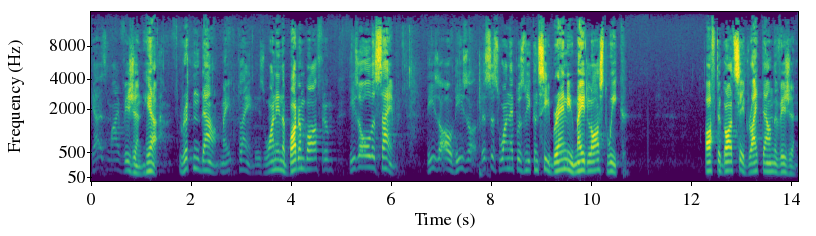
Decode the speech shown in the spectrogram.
here is my vision. Here, written down, made plain. There's one in the bottom bathroom. These are all the same. These are all, these are, this is one that was, you can see, brand new, made last week. After God said, write down the vision.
